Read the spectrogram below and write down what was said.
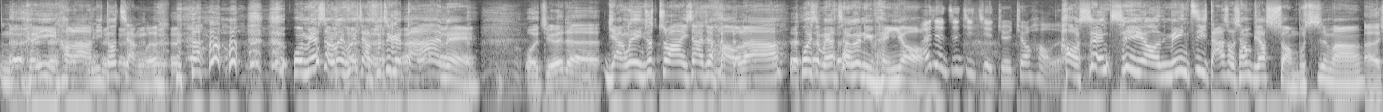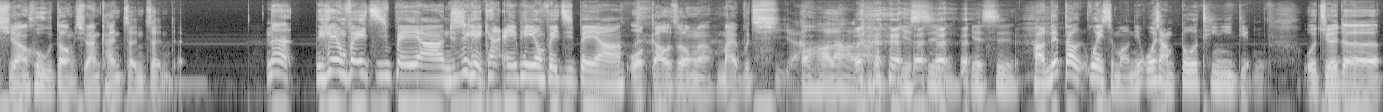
嗯，可以，好啦，你都讲了，我没有想到你会讲出这个答案呢、我觉得痒了你就抓一下就好啦，为什么要交个女朋友而？且自己解决就好了。好生气哦！你明明自己打手枪比较爽，不是吗？呃喜欢互动，喜欢看真正的。那你可以用飞机杯啊，你就是可以看 A 片用飞机杯啊。我高中啊买不起啊，哦，好了好了，也是也是。好，那到底为什么？你我想多听一点。我觉得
